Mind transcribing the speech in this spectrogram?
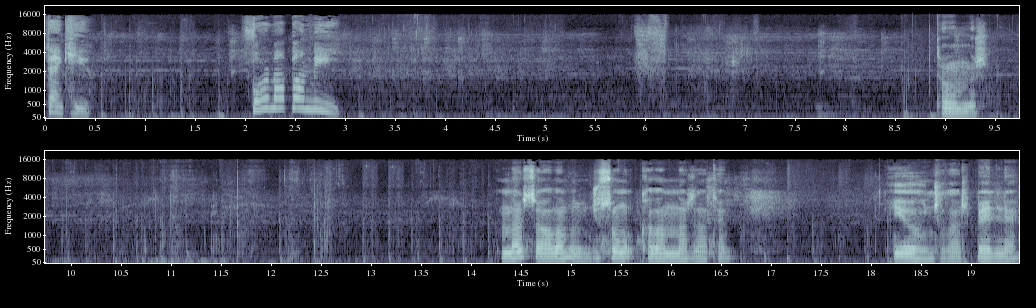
Thank you. Form up on me. Tamamdır. Bunlar sağlam oyuncu. Son kalanlar zaten. İyi oyuncular belli.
